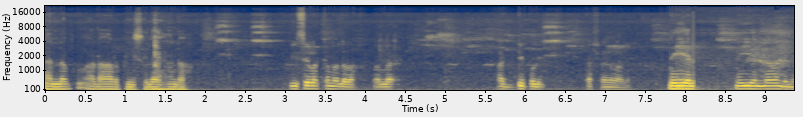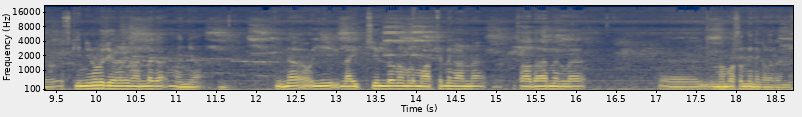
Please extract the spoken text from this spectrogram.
നല്ല അടാറ് പീസ് അല്ലേ ഉണ്ടോ? പീസുകളൊക്കെ നല്ലതാ. നല്ല അടിപൊളി കഷ്ണങ്ങളാണ്. നെയ്യ് നെയ്യ് യെല്ലോ ഉണ്ടല്ലേ സ്കിന്നിനോട് ചേർന്നത് നല്ല മഞ്ഞ. പിന്നെ ഈ ലൈറ്റ് യെല്ലോ നമ്മൾ മാർക്കറ്റിൽ കാണുന്ന സാധാരണ ഉള്ള മമ്പസന്തിന്റെ കളർ തന്നെ.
